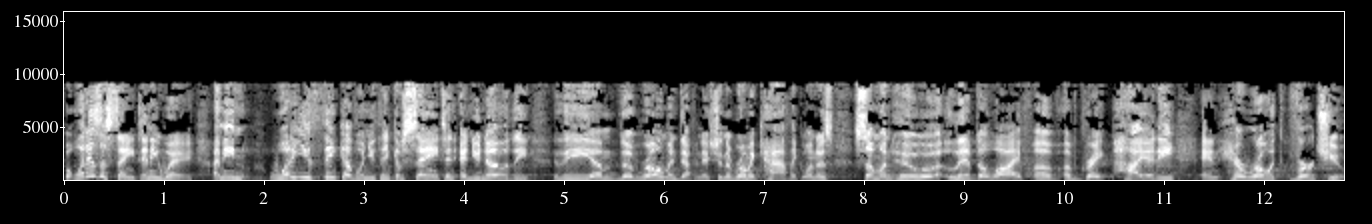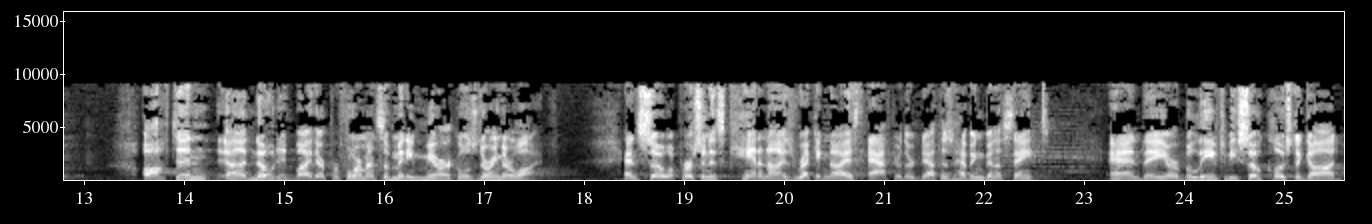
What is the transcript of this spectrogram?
But what is a saint anyway? I mean, what do you think of when you think of saint? And, and you know the the um, the Roman definition, the Roman Catholic one, is someone who lived a life of, of great piety and heroic virtue, often uh, noted by their performance of many miracles during their life. And so a person is canonized, recognized after their death as having been a saint, and they are believed to be so close to God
